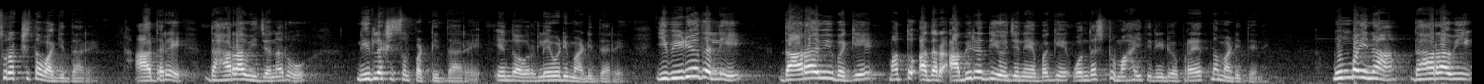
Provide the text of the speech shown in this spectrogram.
ಸುರಕ್ಷಿತವಾಗಿದ್ದಾರೆ. ಆದರೆ ಧಾರಾವಿ ಜನರು ನಿರ್ಲಕ್ಷಿಸಲ್ಪಟ್ಟಿದ್ದಾರೆ ಎಂದು ಅವರು ಲೇವಡಿ ಮಾಡಿದ್ದಾರೆ. ಈ ವಿಡಿಯೋದಲ್ಲಿ ಧಾರಾವಿ ಬಗ್ಗೆ ಮತ್ತು ಅದರ ಅಭಿವೃದ್ಧಿ ಯೋಜನೆಯ ಬಗ್ಗೆ ಒಂದಷ್ಟು ಮಾಹಿತಿ ನೀಡುವ ಪ್ರಯತ್ನ ಮಾಡಿದ್ದೇನೆ. ಮುಂಬೈನ ಧಾರಾವಿ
